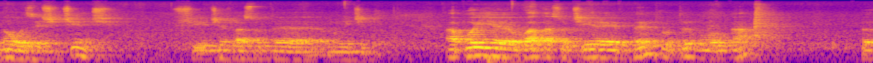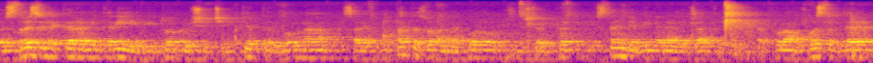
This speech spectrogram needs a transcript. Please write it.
95 și 5% municipiu. Apoi, o altă asociere pentru Târgu Ogna, străzile cărămitărie viitorului și cimitir Târgu Ogna, s-a refăcut toată zona de acolo, sunt niște lucrări extrem de bine realizate și acolo am fost în teren.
